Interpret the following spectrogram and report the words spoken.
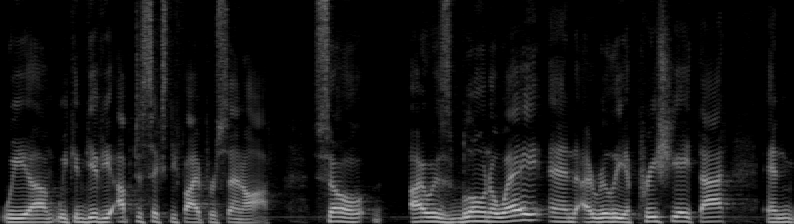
we, um, we can give you up to 65% off. So I was blown away and I really appreciate that. And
